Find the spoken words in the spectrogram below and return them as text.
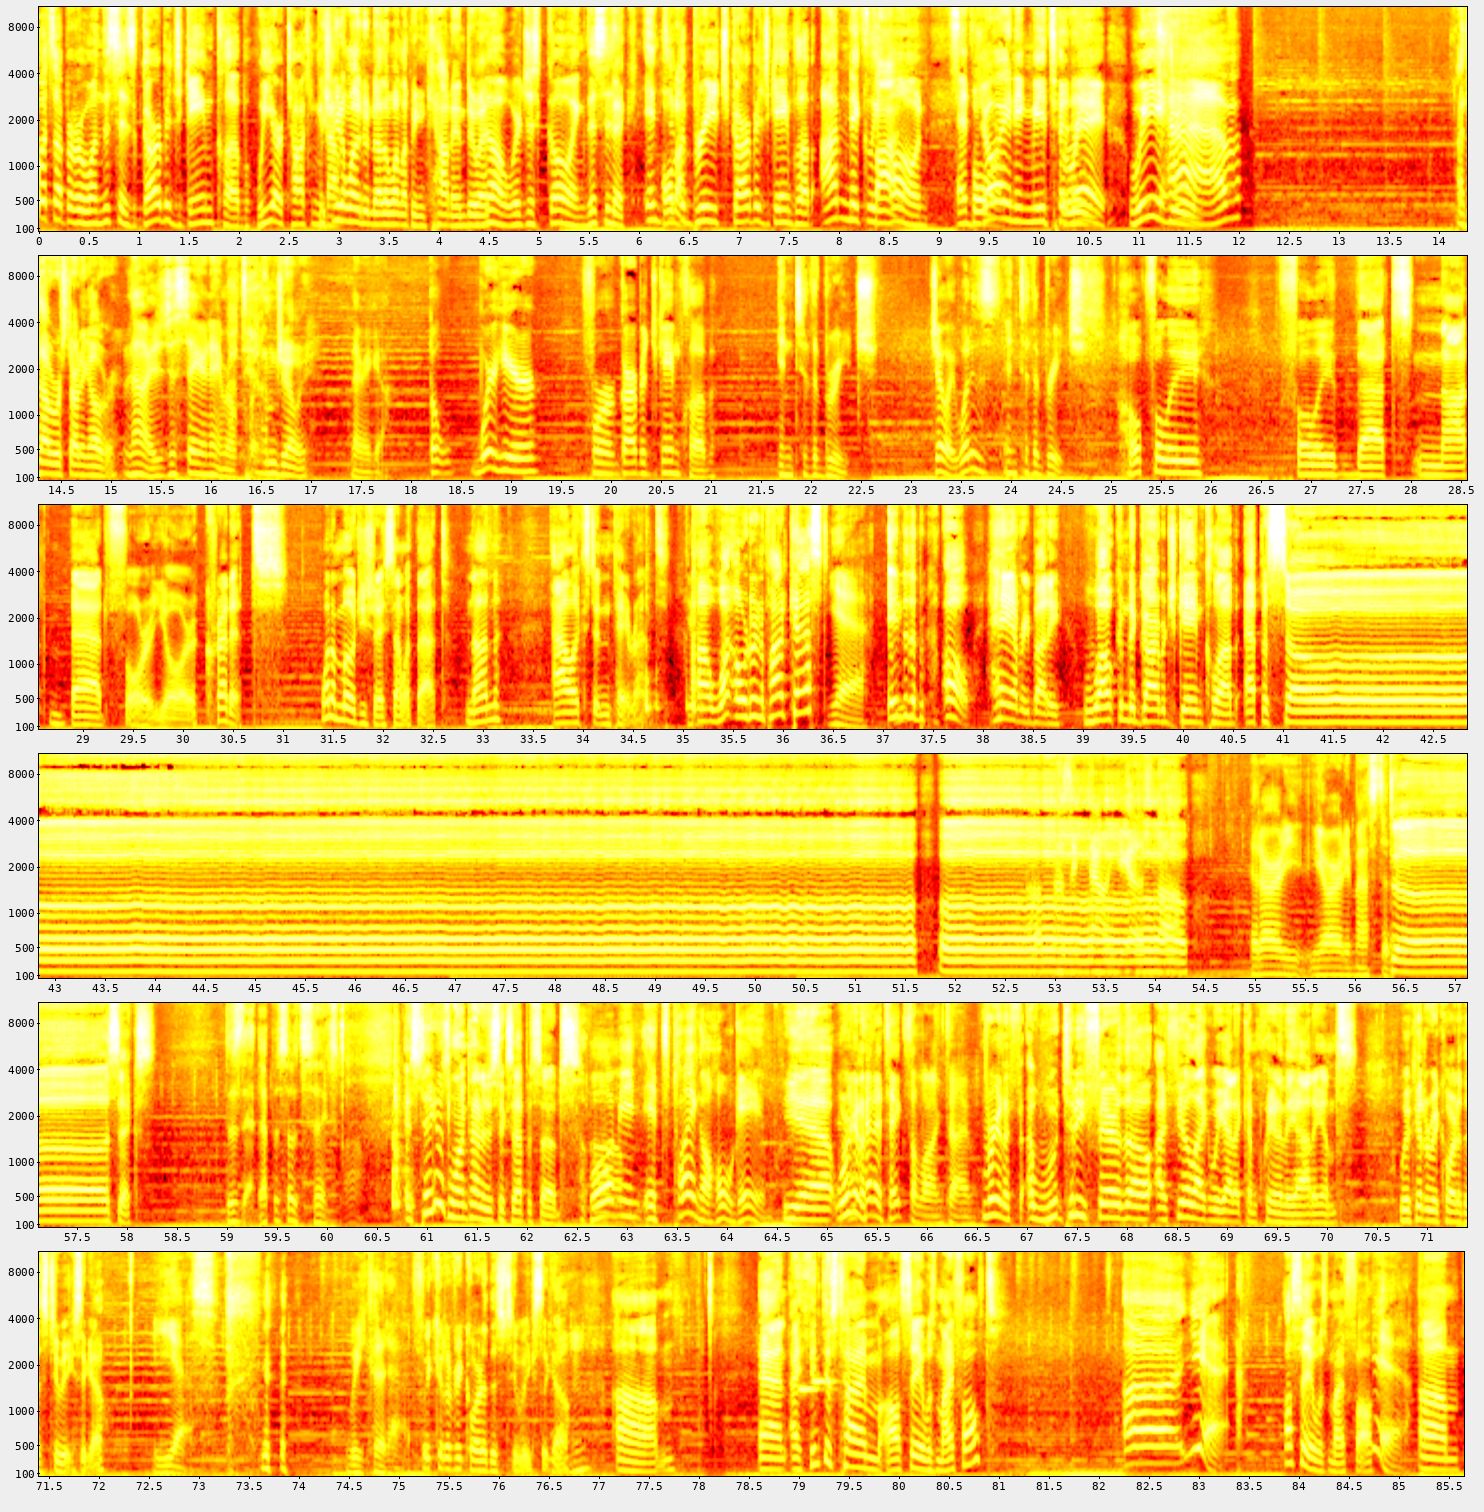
what's up, everyone? This is Garbage Game Club. We are talking You about. sure you don't want to do another one like we can count into it? no, we're just going. This is Nick, Into the. Breach Garbage Game Club. I'm Nick Leone, and four, joining me today, we two. have. I thought we were starting over. No, you just say your name real oh, quick. I'm Joey. There we go. But we're here for Garbage Game Club Into the Breach. Joey, what is Into the Breach? Hopefully, fully, that's not bad for your credit. What emoji should I send with that? None. Alex didn't pay rent. Uh, what? Oh, we're doing a podcast? Yeah. Into the. Oh, hey, everybody. Welcome to Garbage Game Club, episode. You already messed it. up. Uh, six. This is episode six. Wow. It's taken us a long time to do six episodes. Well, I mean, it's playing a whole game. Yeah, we're gonna kind of takes a long time. we're gonna. uh, w- To be fair, though, I feel like we gotta come clean to the audience. We could have recorded this two weeks ago. Yes. we could have. We could have recorded this two weeks ago. Mm-hmm. Um, and I think this time I'll say it was my fault. Uh, yeah. I'll say it was my fault. Yeah. Um,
